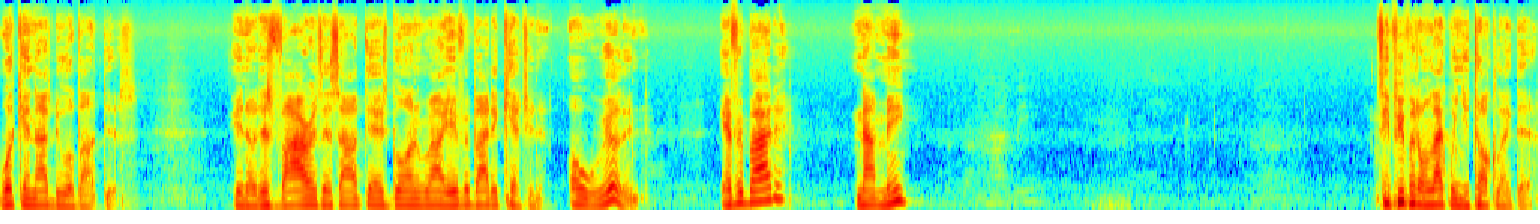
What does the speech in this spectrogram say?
What can I do about this? You know, this virus that's out there is going around, everybody catching it. Oh, really? Everybody? Not me. See, people don't like when you talk like that.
